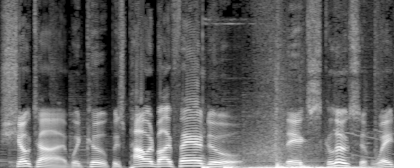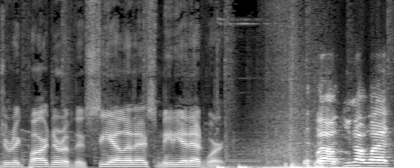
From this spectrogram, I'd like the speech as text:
Showtime with Coop is powered by FanDuel the exclusive wagering partner of the CLNS Media Network. well, you know what?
